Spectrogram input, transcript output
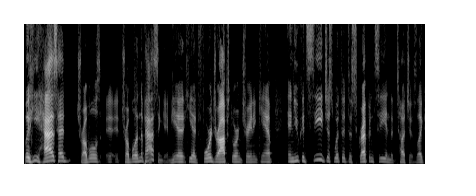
But he has had troubles uh, trouble in the passing game. He had, he had four drops during training camp, and you could see just with the discrepancy in the touches. Like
